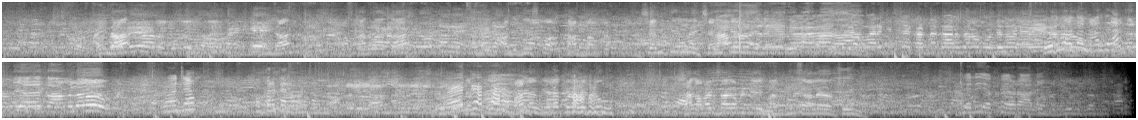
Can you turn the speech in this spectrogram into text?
అయిందా అయిందా తర్వాత అది తీసుకో చెనికీలు చెనికీలు రోజా కొబ్బరికాయలు కొడతాను వాళ్ళ వీళ్ళకి కూడా పెట్టు. సగం పడి సగం చేయి. మరి ఉన్నాయి, అలా చూడు.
